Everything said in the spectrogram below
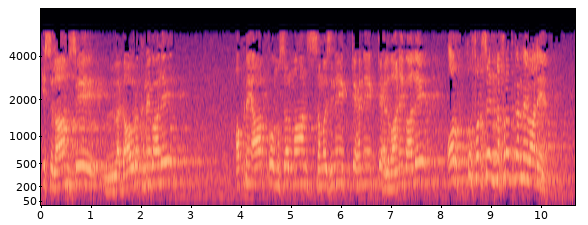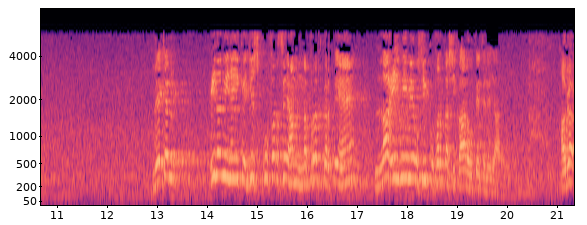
اسلام سے لگاؤ رکھنے والے، اپنے آپ کو مسلمان سمجھنے، کہنے، کہلوانے والے اور کفر سے نفرت کرنے والے ہیں۔ لیکن علم ہی نہیں کہ جس کفر سے ہم نفرت کرتے ہیں لا علمی میں اسی کفر کا شکار ہوتے چلے جا رہے ہیں۔ اگر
